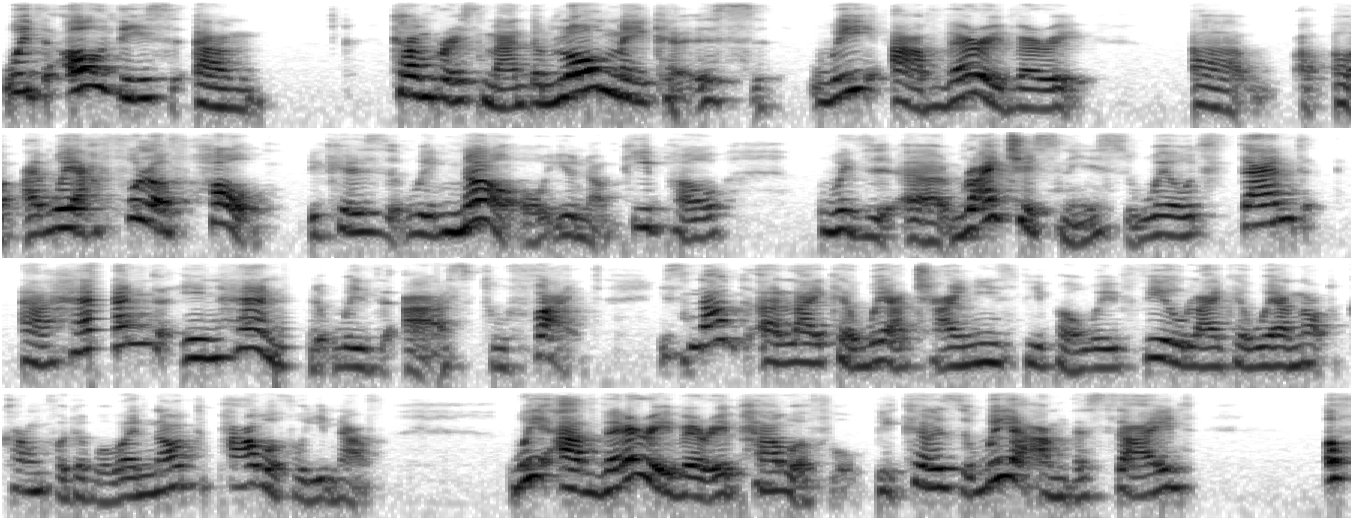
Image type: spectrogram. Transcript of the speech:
with all these um, congressmen, the lawmakers, we are very, very, uh, uh, uh, we are full of hope because we know, you know, people with uh, righteousness will stand uh, hand in hand with us to fight. It's not like we are Chinese people. We feel like we are not comfortable. We're not powerful enough. We are very, very powerful because we are on the side of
